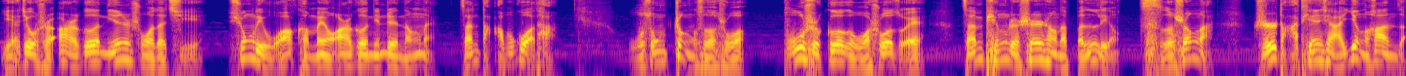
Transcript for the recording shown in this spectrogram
也就是二哥您说得起，兄弟我可没有二哥您这能耐，咱打不过他。”武松正色说：“不是哥哥我说嘴，咱凭着身上的本领，此生啊，只打天下硬汉子。”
